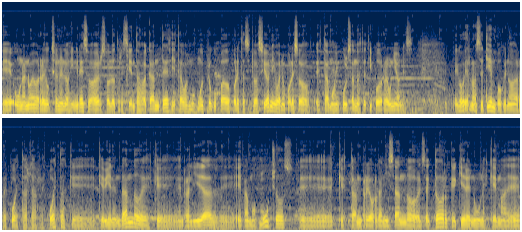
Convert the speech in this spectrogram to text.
eh, una nueva reducción en los ingresos, va a haber solo 300 vacantes y estamos muy preocupados por esta situación y bueno, por eso estamos impulsando este tipo de reuniones. El gobierno hace tiempo que no da respuestas. Las respuestas que, que vienen dando es que en realidad éramos muchos, que están reorganizando el sector, que quieren un esquema de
